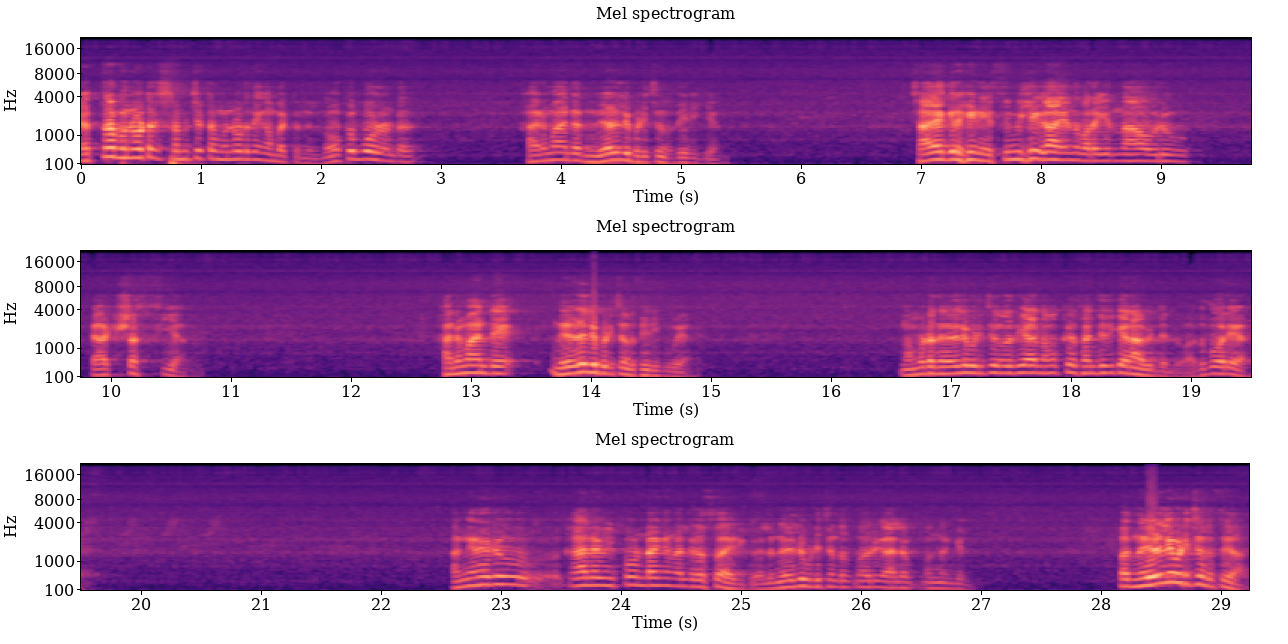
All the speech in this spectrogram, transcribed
എത്ര മുന്നോട്ട് ശ്രമിച്ചിട്ട് മുന്നോട്ട് നീങ്ങാൻ പറ്റുന്നില്ല. നോക്കുമ്പോഴുണ്ട് ഹനുമാന്റെ നിഴലിൽ പിടിച്ചു നിർത്തിയിരിക്കുകയാണ്. ഛായഗ്രഹിണി സിംഹിക എന്ന് പറയുന്ന ഒരു രാക്ഷസിയാണ്. ഹനുമാന്റെ നിഴലിൽ പിടിച്ചു നിർത്തിയിരിക്കുകയാണ്. നമ്മുടെ നിഴലിൽ പിടിച്ചു നിർത്തിയാൽ നമുക്ക് സഞ്ചരിക്കാനാവില്ലല്ലോ. അതുപോലെയാണ്. അങ്ങനെ ഒരു കാലം ഇപ്പോൾ ഉണ്ടെങ്കിൽ നല്ല രസമായിരിക്കും. അല്ല നിഴൽ പിടിച്ചു നിർത്തുന്ന ഒരു കാലം വന്നെങ്കിൽ. അപ്പം നിഴൽ പിടിച്ചു നിർത്തുക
